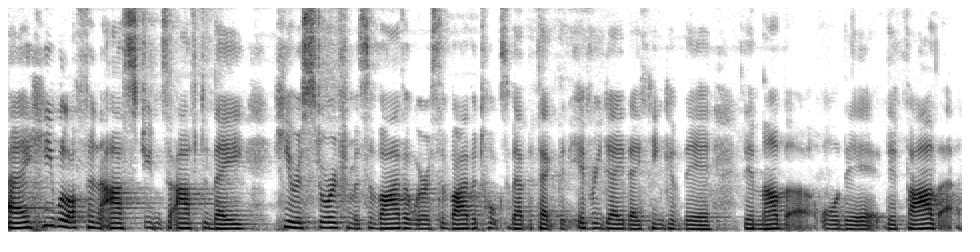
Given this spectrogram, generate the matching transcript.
uh, he will often ask students after they hear a story from a survivor where a survivor talks about the fact that every day they think of their, their mother or their, their father,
